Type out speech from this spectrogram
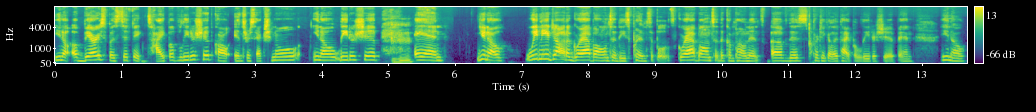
you know, a very specific type of leadership called intersectional, you know, leadership. Mm-hmm. And, you know, we need y'all to grab onto these principles, grab onto the components of this particular type of leadership and, you know,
